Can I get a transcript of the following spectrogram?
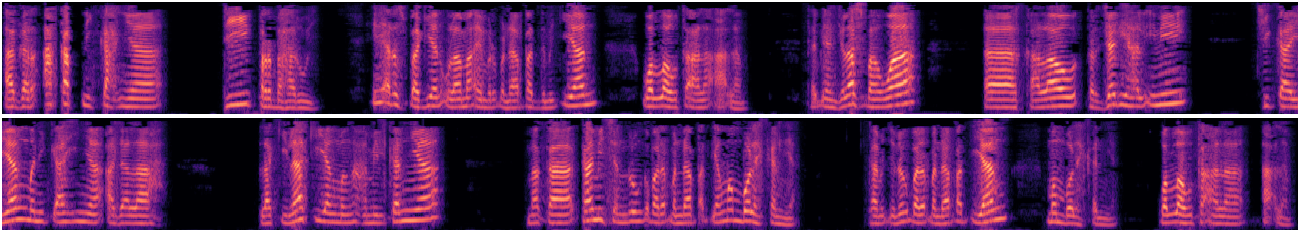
agar akad nikahnya diperbaharui. Ini ada sebagian ulama yang berpendapat demikian. Wallahu ta'ala alam. Tapi yang jelas bahwa uh, kalau terjadi hal ini, jika yang menikahinya adalah laki-laki yang menghamilkannya, maka kami cenderung kepada pendapat yang membolehkannya. Kami cenderung kepada pendapat yang membolehkannya. Wallahu ta'ala a'lam.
